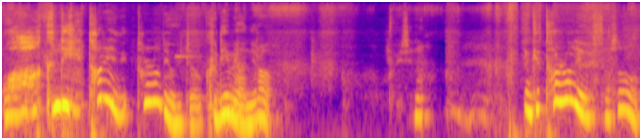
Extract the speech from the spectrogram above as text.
와 근데 이게 털이 털로 되어 있죠. 그림이 아니라. 보이시나? 이게 털로 되어 있어서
